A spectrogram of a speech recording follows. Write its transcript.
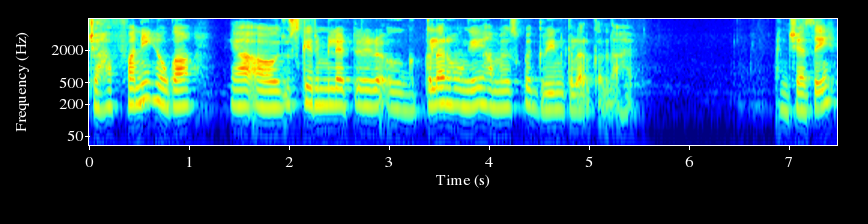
जहाँ फनी होगा या उसके रिलेटेड कलर होंगे, हमें उस पर ग्रीन कलर करना है। जैसे,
